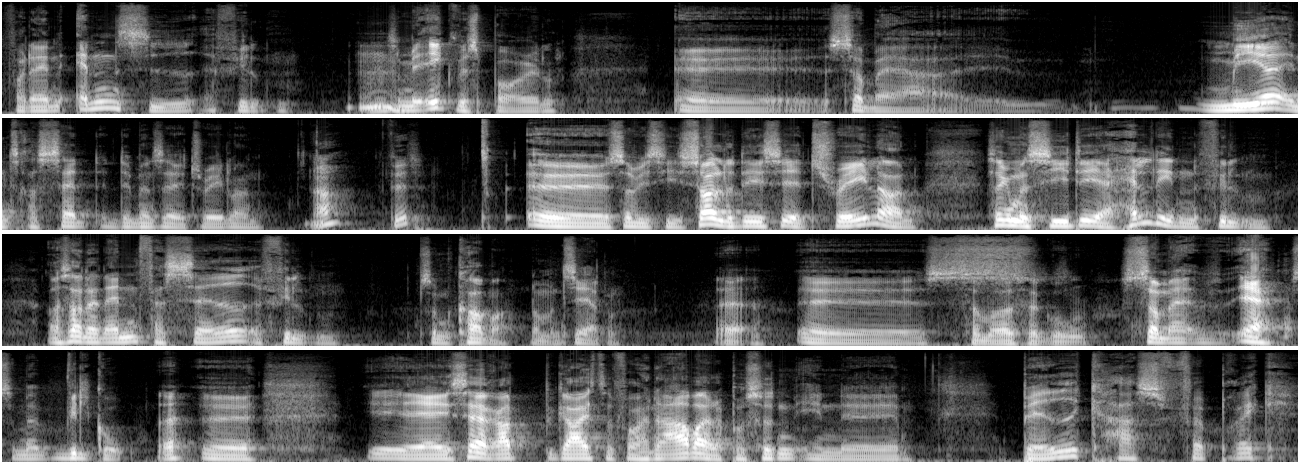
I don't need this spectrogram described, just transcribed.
for der er en anden side af filmen, mm. som jeg ikke vil spoil, øh, som er øh, mere interessant end det, man ser i traileren. Nå, fedt. Øh, så hvis I solgte det, I ser i traileren, så kan man sige, at det er halvdelen af filmen, og så er der en anden facade af filmen, som kommer, når man ser den. Ja, Øh, som også er god. som er, ja, som er vildt god. Ja. Øh, jeg er især ret begejstret for, at han arbejder på sådan en øh, badekarsfabrik.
